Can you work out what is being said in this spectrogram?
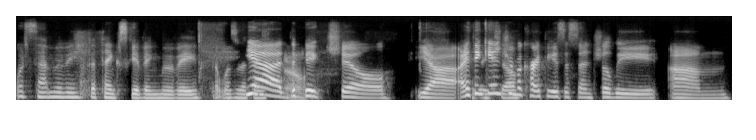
what's that movie? The Thanksgiving movie that wasn't a yeah, the Oh. big chill. Yeah, I think Big Andrew Chill. McCarthy is essentially um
